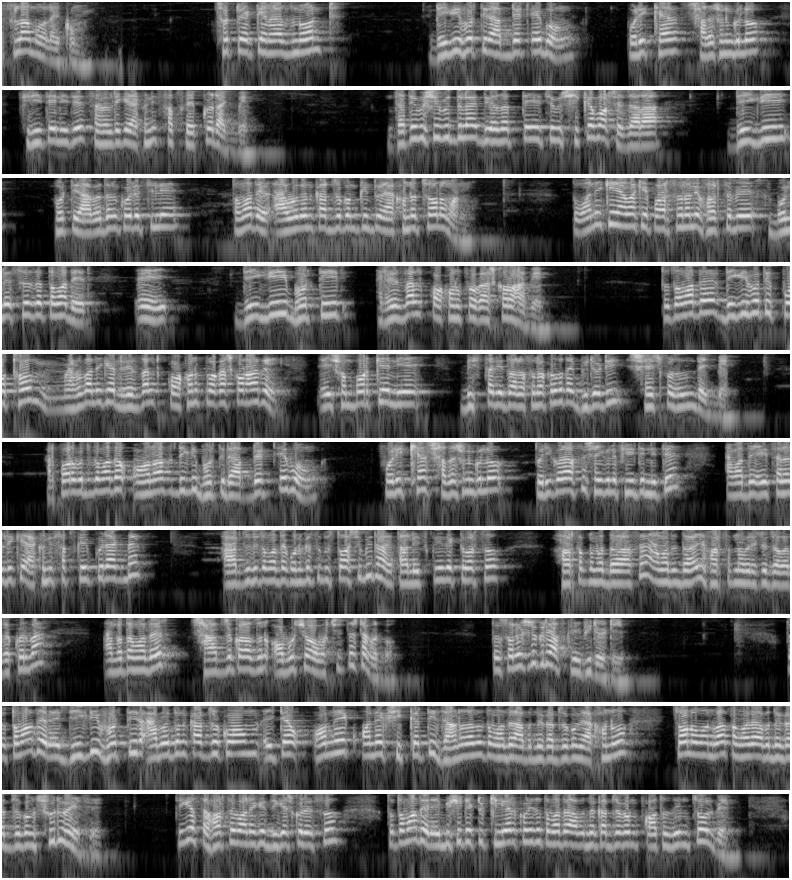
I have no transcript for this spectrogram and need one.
আসসালামু আলাইকুম। ছোট্ট একটি অ্যানাউন্সমেন্ট ডিগ্রি ভর্তির আপডেট এবং পরীক্ষার সাজেশনগুলো ফ্রিতে নিতে চ্যানেলটিকে এখনই সাবস্ক্রাইব করে রাখবে। জাতীয় বিশ্ববিদ্যালয় দুই হাজার তেইশ চব্বিশ শিক্ষাবর্ষে যারা ডিগ্রি ভর্তির আবেদন করেছিলে, তোমাদের আবেদন কার্যক্রম কিন্তু এখনও চলমান। তো অনেকেই আমাকে পার্সোনালি হোয়াটসঅ্যাপে বলেছে যে তোমাদের এই ডিগ্রি ভর্তির রেজাল্ট কখন প্রকাশ করা হবে? তো তোমাদের ডিগ্রি ভর্তির প্রথম মেধা তালিকার রেজাল্ট কখন প্রকাশ করা হবে, এই সম্পর্কে নিয়ে বিস্তারিত আলোচনা করব, তাই ভিডিওটি শেষ পর্যন্ত দেখবে। আর পরবর্তী তোমাদের অনার্স ডিগ্রি ভর্তির আপডেট এবং পরীক্ষার সাজেশনগুলো তৈরি করা আছে, সেইগুলো ফ্রিতে নিতে আমাদের এই চ্যানেলটিকে এখনই সাবস্ক্রাইব করে রাখবে। আর যদি তোমাদের কোনো কিছু বুঝতে অসুবিধা হয়, তাহলে স্ক্রিনে দেখতে পারছ হোয়াটসঅ্যাপ নম্বর দেওয়া আছে, আমাদের দেওয়াই হোয়াটসঅ্যাপ নম্বরে একটু যোগাযোগ করবা। আমরা তোমাদের সাহায্য করার জন্য অবশ্যই অবশ্যই চেষ্টা করব। তো চলে শুরু করি আজকের ভিডিওটি। তো তোমাদের এই ডিগ্রি ভর্তির আবেদন কার্যক্রম এটা অনেক অনেক শিক্ষার্থী জানো না তোমাদের আবেদন কার্যক্রম এখনও চলমান বা তোমাদের আবেদন কার্যক্রম শুরু হয়েছে। ঠিক আছে? হোয়াটসঅ্যাপে অনেকে জিজ্ঞেস করেছ। তো তোমাদের এই বিষয়টা একটু ক্লিয়ার করে যে তোমাদের আবেদন কার্যক্রম কতদিন চলবে।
